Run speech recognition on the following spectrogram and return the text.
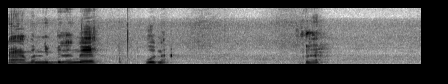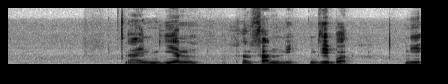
อ่ามันนี่เป็นยังไงพูดนะพูดนะนายเฮียนสันๆนี่นี่ป่ะนี่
